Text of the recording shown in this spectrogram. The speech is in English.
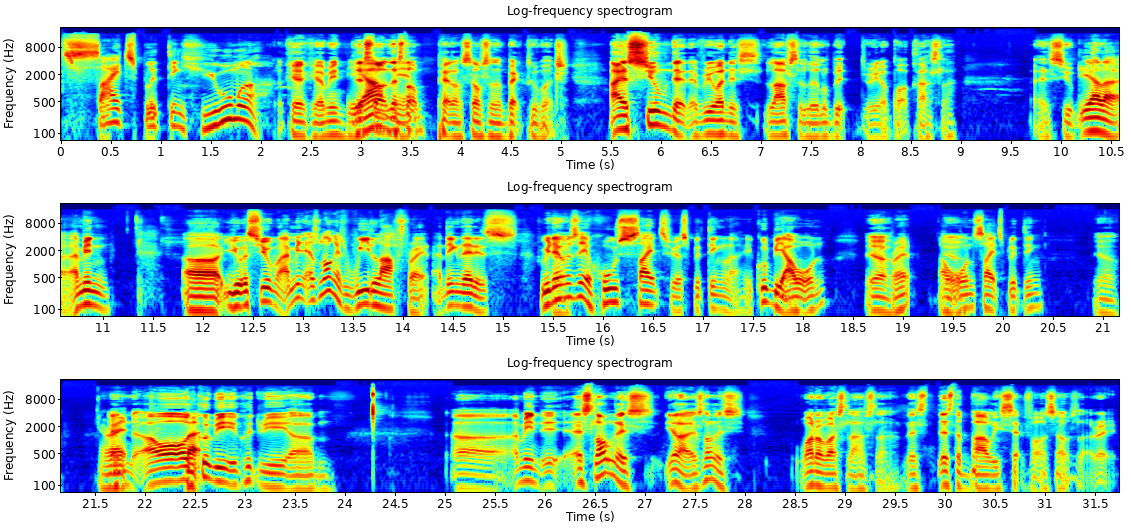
Side splitting humor. Okay, okay. I mean, let's Yeah, not let's man. not pat ourselves on the back too much. I assume that everyone is laughs a little bit during our podcast, lah. I assume. Yeah, lah. I mean, uh, you assume, I mean, as long as we laugh, right? I think that is, we never say whose sides we are splitting, lah. It could be our own, Yeah. right? Our Yeah. own side splitting. Yeah. Right. And, uh, or it could be it could be um uh I mean it, as long as yeah lah, as long as one of us laughs lah. That's that's the bar we set for ourselves lah, right?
